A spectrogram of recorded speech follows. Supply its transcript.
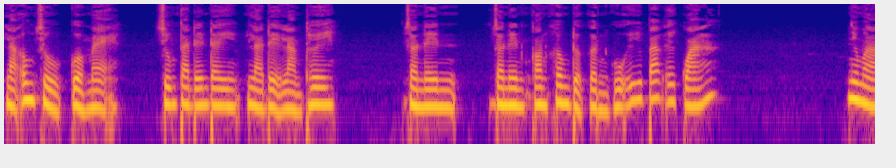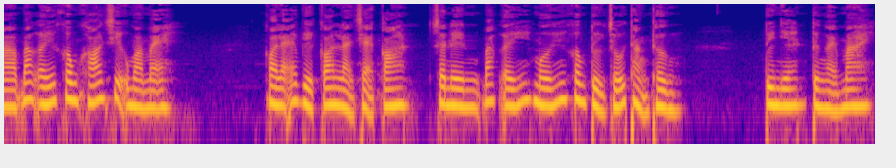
là ông chủ của mẹ, chúng ta đến đây là để làm thuê. Cho nên, cho nên con không được gần gũi bác ấy quá. Nhưng mà bác ấy không khó chịu mà mẹ. Có lẽ vì con là trẻ con cho nên bác ấy mới không từ chối thẳng thừng. Tuy nhiên từ ngày mai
